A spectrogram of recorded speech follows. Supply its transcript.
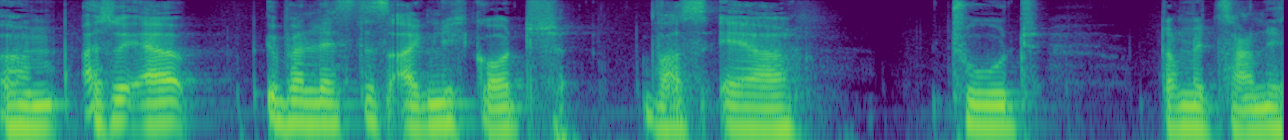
Ähm, also er überlässt es eigentlich Gott, was er tut, damit seine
